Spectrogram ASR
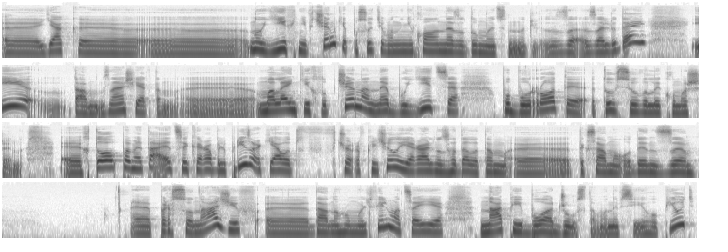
е, як е, е, ну, їхні вчинки, по суті, вони ніколи не задумуються за, за людей. І там, знаєш, як там е, маленький хлопчина не боїться побороти ту всю велику машину. Е, хто пам'ятає цей корабль Призрак, я от вчора включила, я реально згадала там е, так само один з. Е, персонажів е, даного мультфільму це є напій Боа Джус, там Вони всі його п'ють.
